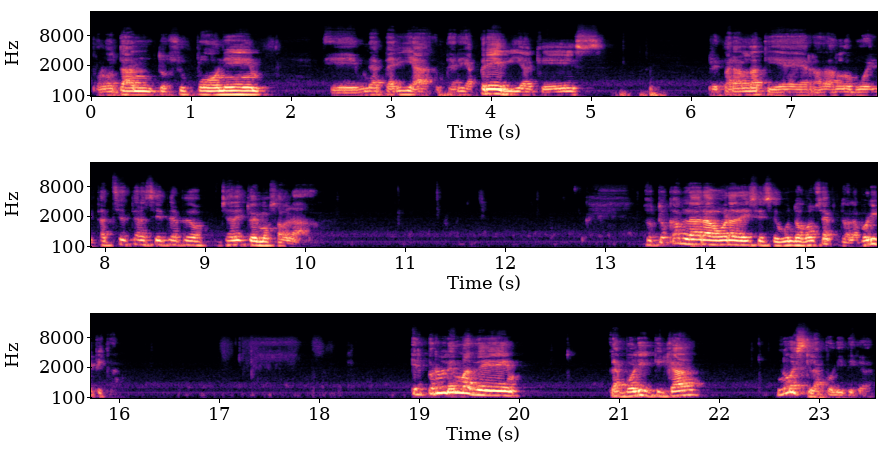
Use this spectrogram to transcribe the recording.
por lo tanto supone eh, una tarea, tarea previa que es preparar la tierra, darlo vuelta, etcétera, etcétera, pero ya de esto hemos hablado. Nos toca hablar ahora de ese segundo concepto, la política. El problema de la política no es la política,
